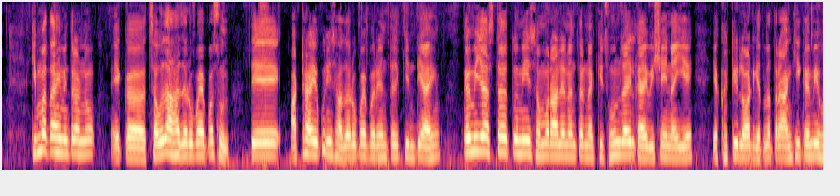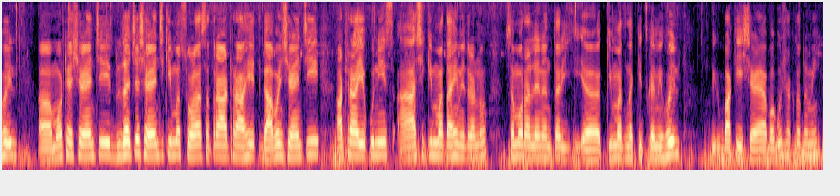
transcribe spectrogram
किंमत आहे मित्रांनो एक चौदा हजार रुपयापासून ते अठरा एकोणीस हजार रुपयापर्यंत किमती आहे. कमी जास्त तुम्ही समोर आल्यानंतर नक्कीच होऊन जाईल काय विषय नाही आहे एक खट्टी लॉट घेतला तर आणखी कमी होईल. मोठ्या शेळ्यांची दुधाच्या शेळ्यांची किंमत सोळा सतरा अठरा आहेत. गाभण शेळ्यांची अठरा एकोणीस अशी किंमत आहे मित्रांनो. समोर आल्यानंतर किंमत नक्कीच कमी होईल. बाकी शेळ्या बघू शकता तुम्ही.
